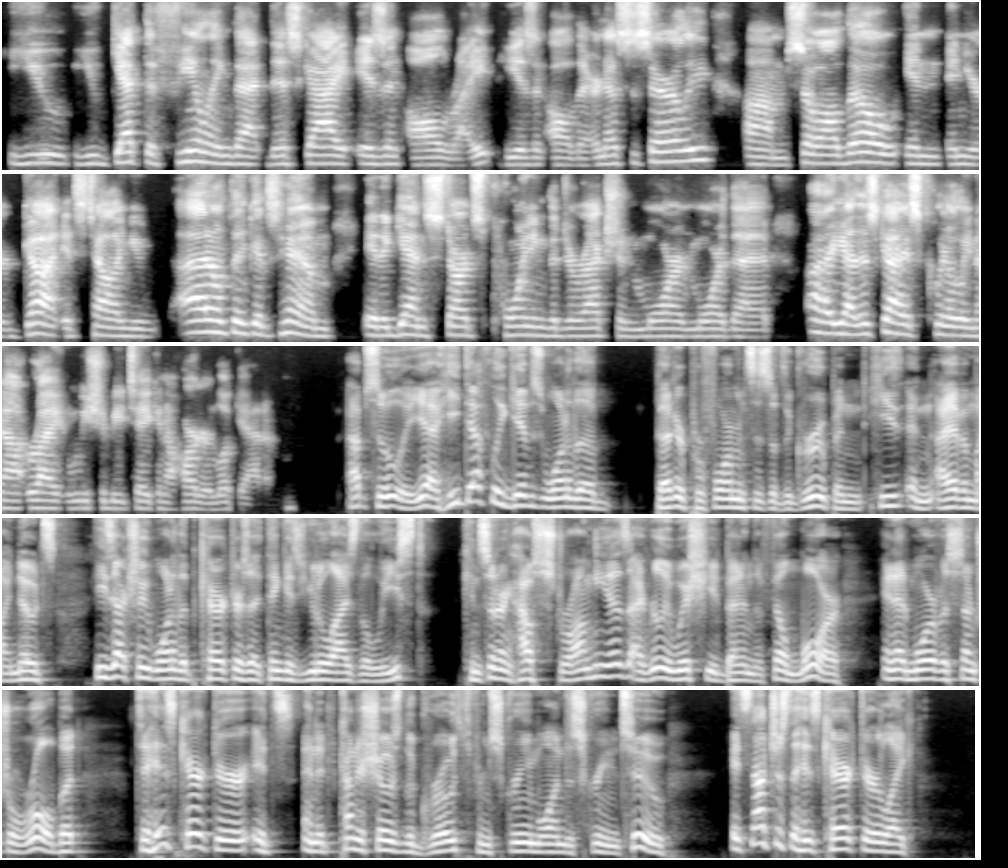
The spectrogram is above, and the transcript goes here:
you you get the feeling that this guy isn't all right. He isn't all there necessarily. Um, so although in in your gut it's telling you i don't think it's him it again starts pointing the direction more and more that oh yeah this guy is clearly not right and we should be taking a harder look at him. Absolutely. Yeah he definitely gives one of the better performances of the group and he and i have in my notes he's actually one of the characters i think is utilized the least considering how strong he is, I really wish he had been in the film more and had more of a central role. But to his character, it's and it kind of shows the growth from Scream 1 to Scream 2. It's not just that his character like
